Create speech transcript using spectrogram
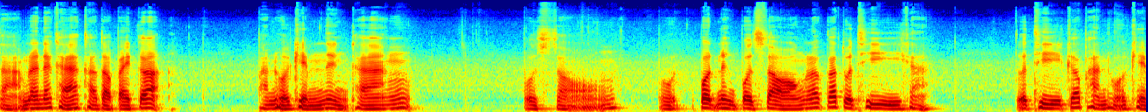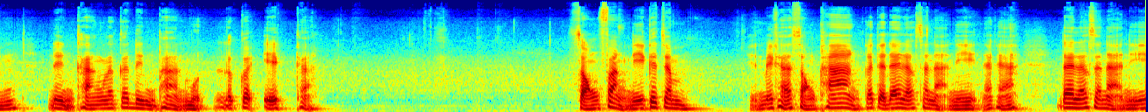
สามแล้วนะคะข่าวต่อไปก็พันหัวเข็มหนึ่งครั้งปลดสองปลดปลดหนึ่งปลดสองแล้วก็ตัวทีค่ะ ตัวทีก็พันหัวเข็ม หนึ่งครั้งแล้วก็ดึงผ่านหมดแล้วก็ x ค่ะสองฝั่งนี้ก็จะเห็นไหมคะสองข้างก็จะได้ลักษณะนี้นะคะ ได้ลักษณะนี้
